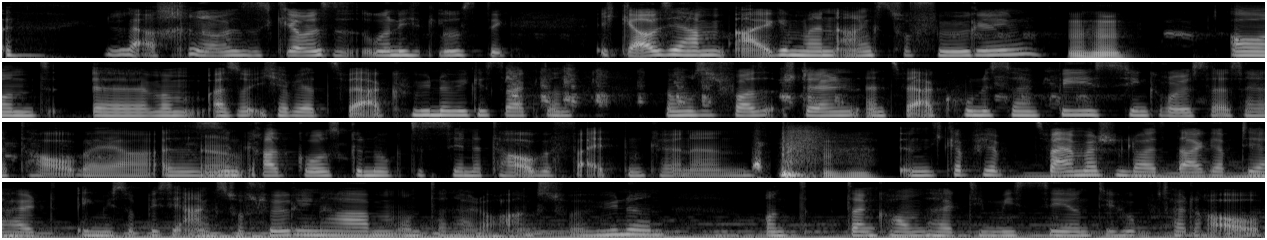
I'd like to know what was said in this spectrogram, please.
lachen, aber ich glaube, es ist urnicht lustig. Ich glaube, sie haben allgemein Angst vor Vögeln. Mhm. Und äh, man, also ich habe ja Zwerghühner, wie gesagt, und man muss sich vorstellen, ein Zwerghuhn ist so ein bisschen größer als eine Taube, ja. Also sie Ja. sind gerade groß genug, dass sie eine Taube fighten können. Mhm. Und ich glaube, ich habe zweimal schon Leute da gehabt, die halt irgendwie so ein bisschen Angst vor Vögeln haben und dann halt auch Angst vor Hühnern. Und dann kommt halt die Missy und die hupft halt rauf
